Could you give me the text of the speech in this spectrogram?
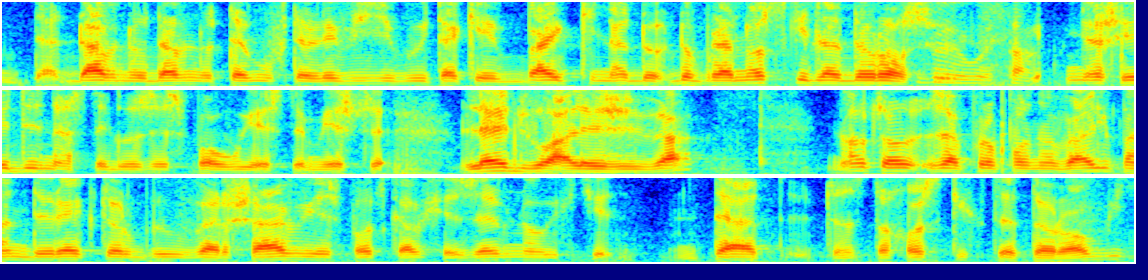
Da, dawno, dawno temu w telewizji były takie bajki na do, dobranocki dla dorosłych. Były, tak. Ponieważ jedyna z tego zespołu jestem jeszcze ledwo, ale żywa, no to zaproponowali, pan dyrektor był w Warszawie, spotkał się ze mną i chcie, Teatr Częstochowski chce to robić.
